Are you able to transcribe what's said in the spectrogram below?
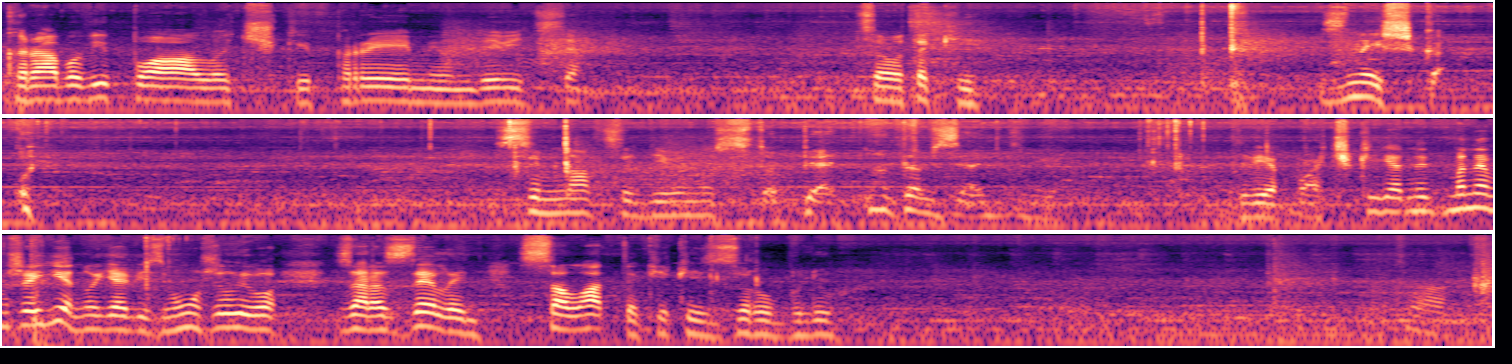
Крабові палочки, преміум, дивіться. Це отакі. Знижка. 17,95. Треба взяти дві. Пачки. Я не, мене вже є, але я візьму. Можливо, зараз зелень, салатик якийсь зроблю. Так.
